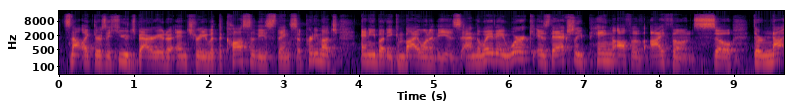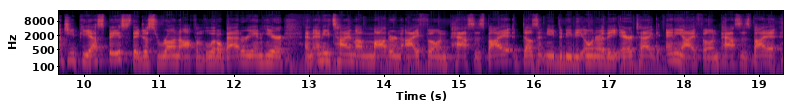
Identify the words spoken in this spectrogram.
It's not like there's a huge barrier to entry with the cost of these things. So pretty much anybody anybody can buy one of these. And the way they work is they actually ping off of iPhones. So they're not GPS based, they just run off of a little battery in here. And anytime a modern iPhone passes by it, it doesn't need to be the owner of the AirTag, any iPhone passes by it,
